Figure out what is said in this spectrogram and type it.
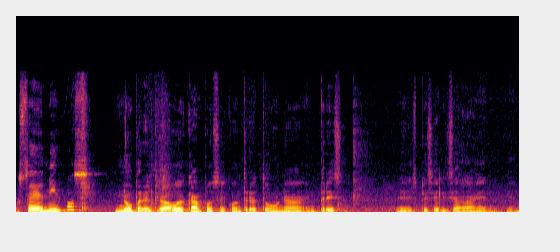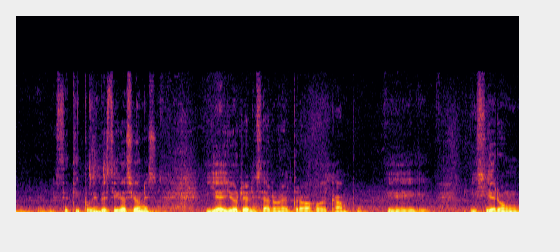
¿Ustedes mismos? No, para el trabajo de campo se contrató una empresa eh, especializada en, este tipo de investigaciones y ellos realizaron el trabajo de campo, eh, hicieron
